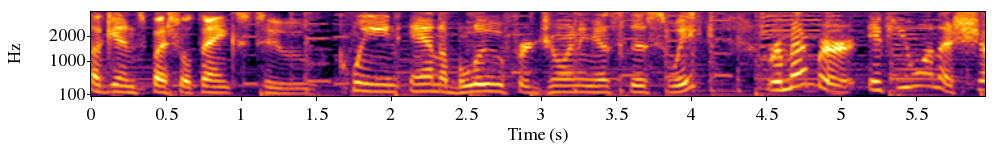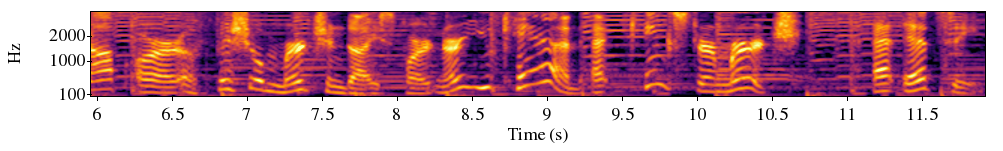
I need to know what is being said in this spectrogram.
Again, special thanks to Queen Ana Blue for joining us this week. Remember, if you want to shop our official merchandise partner, you can at Kinkster Merch at Etsy.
